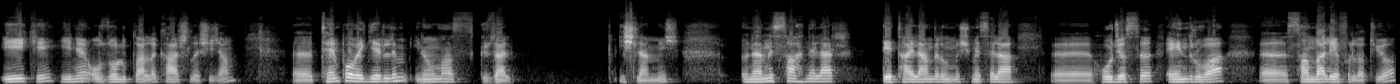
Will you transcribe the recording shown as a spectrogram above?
İyi ki yine o zorluklarla karşılaşacağım. E, tempo ve gerilim inanılmaz güzel işlenmiş. Önemli sahneler detaylandırılmış. Mesela e, hocası Andrew'a e, sandalye fırlatıyor.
